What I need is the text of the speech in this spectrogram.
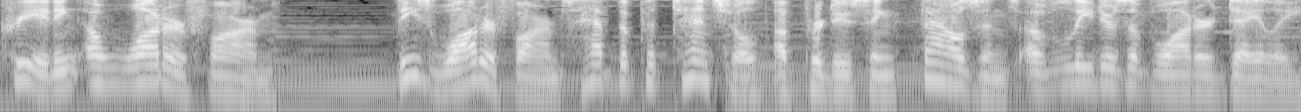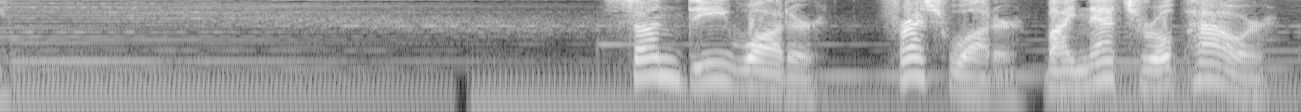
creating a water farm. These water farms have the potential of producing thousands of liters of water daily. SunDwater, fresh water by natural power.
